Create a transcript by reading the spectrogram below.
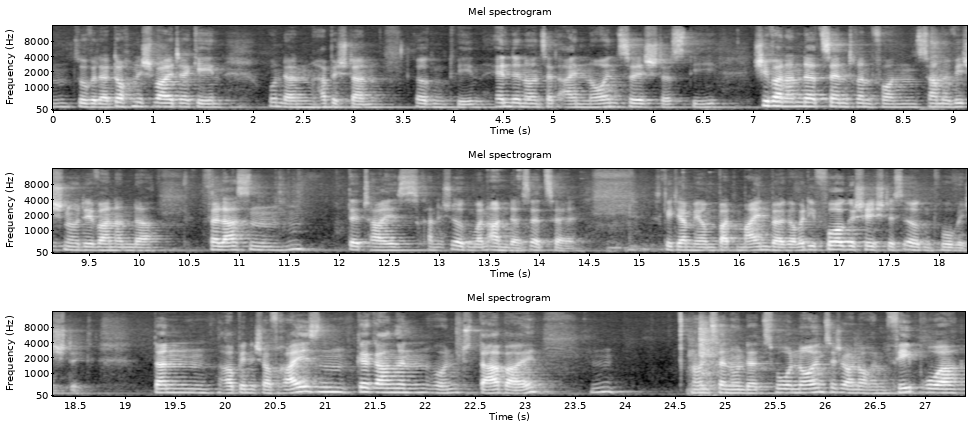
hm, so will er doch nicht weitergehen. Und dann habe ich dann irgendwie Ende 1991 das die Shivananda-Zentren von Same Vishnu Devananda verlassen. Hm, Details kann ich irgendwann anders erzählen. Es geht ja mehr um Bad Meinberg, aber die Vorgeschichte ist irgendwo wichtig. Dann bin ich auf Reisen gegangen und dabei 1992, hm, auch noch im Februar,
